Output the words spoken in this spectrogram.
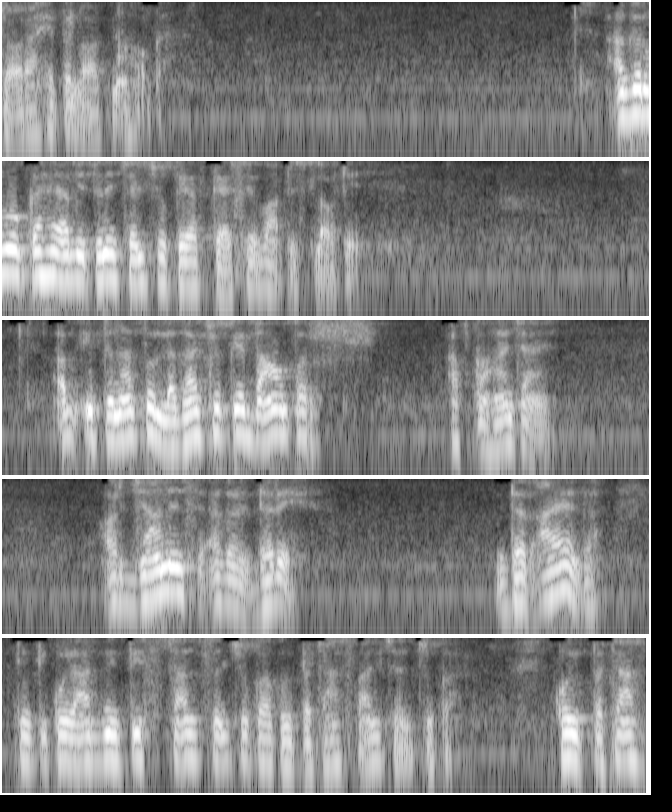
चौराहे पर लौटना होगा। अगर वो कहे, अब इतने चल चुके, अब कैसे वापस लौटे? अब इतना तो लगा चुके दांव पर, अब कहा जाएँ? और जाने से अगर डरे, डर आएगा, क्योंकि कोई आदमी तीस साल चल चुका, कोई पचास साल चल चुका। कोई पचास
